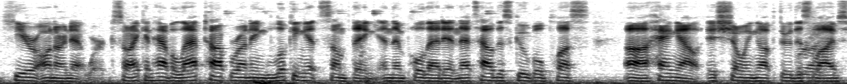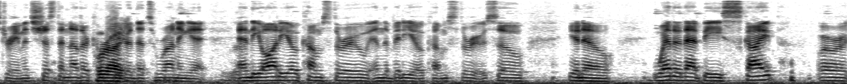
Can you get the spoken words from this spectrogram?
here on our network. So I can have a laptop running, looking at something, and then pull that in. That's how this Google Plus uh, Hangout is showing up through this live stream. It's just another computer Right. that's running it, and the audio comes through and the video comes through. So, you know, whether that be Skype or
